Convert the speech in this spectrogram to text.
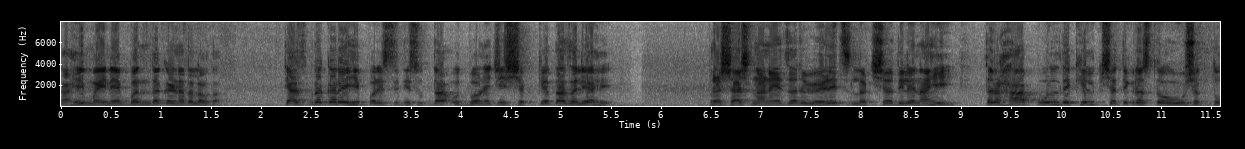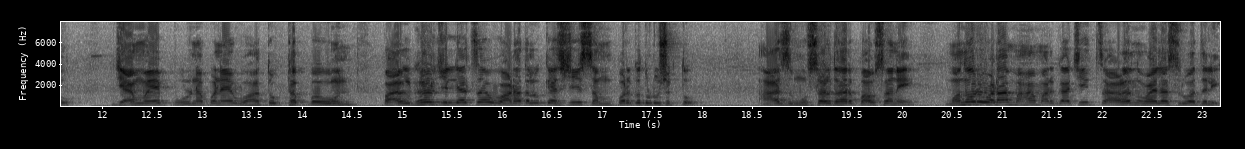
काही महिने बंद करण्यात आला होता. त्याचप्रकारे ही परिस्थितीसुद्धा उद्भवण्याची शक्यता झाली आहे. प्रशासनाने जर वेळीच लक्ष दिले नाही तर हा पूल देखील क्षतिग्रस्त होऊ शकतो. ज्यामुळे पूर्णपणे वाहतूक ठप्प होऊन पालघर जिल्ह्याचा वाडा तालुक्याशी संपर्क तुटू शकतो. आज मुसळधार पावसाने मनोरवाडा महामार्गाची चाळण व्हायला सुरुवात झाली.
